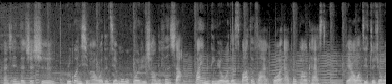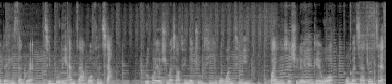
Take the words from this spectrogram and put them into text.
感谢你的支持。如果你喜欢我的节目或日常的分享，欢迎订阅我的 Spotify 或 Apple Podcast。不要忘记追踪我的 Instagram，请不吝按赞或分享。如果有什么想听的主题或问题，欢迎随时留言给我。我们下周见。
